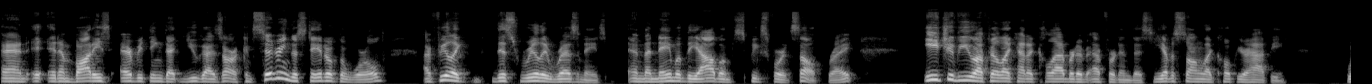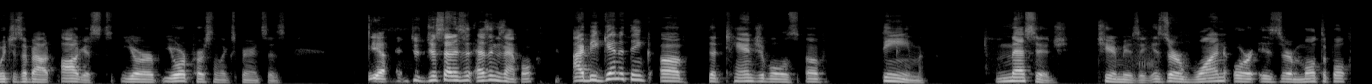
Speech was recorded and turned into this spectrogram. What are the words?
and it, it embodies everything that you guys are. Considering the state of the world, I feel like this really resonates, and the name of the album speaks for itself, right? Each of you, I feel like, had a collaborative effort in this. You have a song like "Hope You're Happy," which is about August, your your personal experiences. Yeah. Just as as an example, I begin to think of the tangibles of theme, message to your music. Is there one or is there multiple?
